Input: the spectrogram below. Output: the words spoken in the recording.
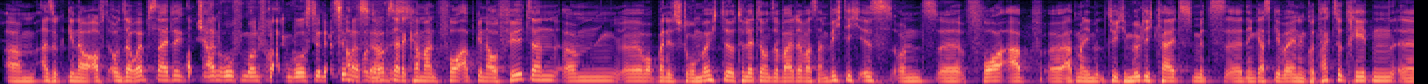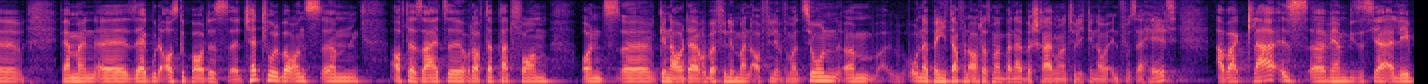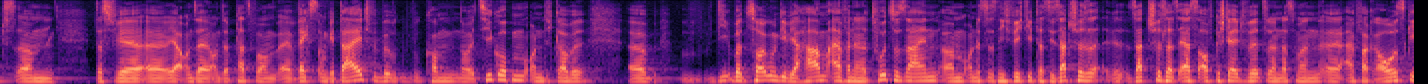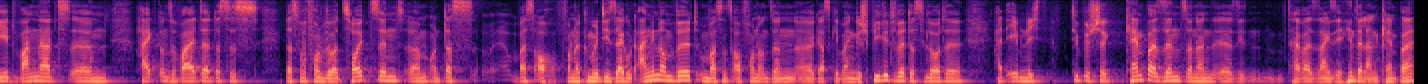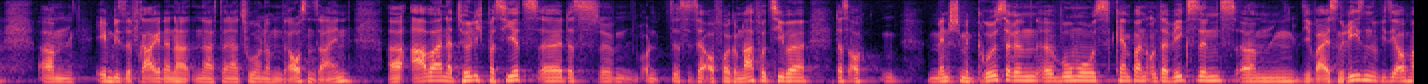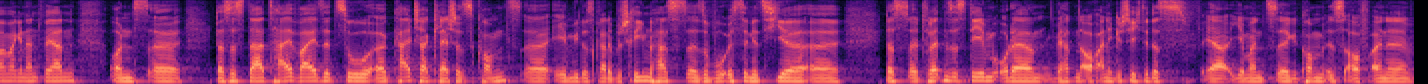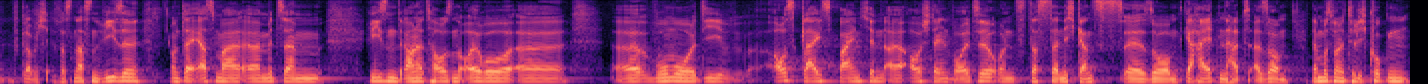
ähm, also genau, auf unserer Webseite. Euch anrufen und fragen, wo ist denn der Zimmerservice? Auf unserer Webseite kann man vorab genau filtern, ähm, äh, ob man jetzt Strom möchte, Toilette und so weiter, was einem wichtig ist. Und äh, vorab äh, hat man natürlich die Möglichkeit, mit äh, den GastgeberInnen in Kontakt zu treten. Äh, wir haben ein sehr gut ausgebautes Chat-Tool bei uns ähm, auf der Seite oder auf der Plattform. Und genau, darüber findet man auch viele Informationen, ähm, unabhängig davon auch, dass man bei einer Beschreibung natürlich genaue Infos erhält. Aber klar ist, wir haben dieses Jahr erlebt, ähm, dass wir, äh, ja, unser, unsere Plattform äh, wächst und gedeiht. Wir be bekommen neue Zielgruppen und ich glaube, äh, die Überzeugung, die wir haben, einfach in der Natur zu sein ähm, und es ist nicht wichtig, dass die Satzschüssel, äh, Satzschüssel als erstes aufgestellt wird, sondern dass man äh, einfach rausgeht, wandert, ähm, hiked und so weiter. Das ist das, wovon wir überzeugt sind ähm, und das, was auch von der Community sehr gut angenommen wird und was uns auch von unseren äh, Gastgebern gespiegelt wird, dass die Leute halt eben nicht typische Camper sind, sondern sie, teilweise sagen sie Hinterlandcamper. Ähm, eben diese Frage der, nach der Natur Und draußen sein. Äh, aber natürlich passiert es, äh, ähm, und das ist ja auch vollkommen nachvollziehbar, dass auch Menschen mit größeren äh, Womos, Campern unterwegs sind, ähm, die weißen Riesen, wie sie auch mal genannt werden, und äh, dass es da teilweise zu äh, Culture Clashes kommt, äh, eben wie du es gerade beschrieben hast, äh, so wo ist denn jetzt hier äh, das äh, Toilettensystem? Oder wir hatten auch eine Geschichte, dass ja, jemand äh, gekommen ist auf eine, glaube ich, etwas nassen Wiese und da erstmal äh, mit seinem riesen 300.000 Euro äh, äh, Womo die Ausgleichsbeinchen äh, ausstellen wollte und das dann nicht ganz äh, so gehalten hat. Also da muss man natürlich gucken.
